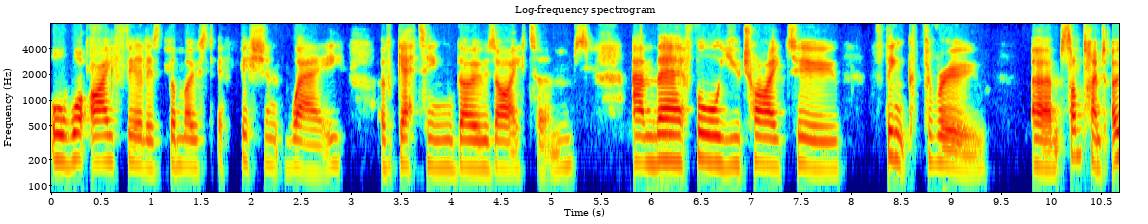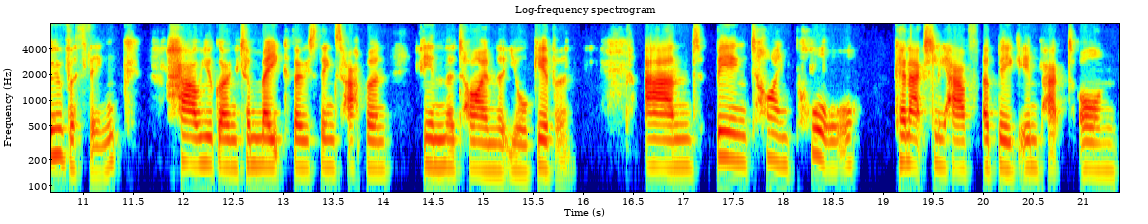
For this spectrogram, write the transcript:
or what I feel is the most efficient way of getting those items. And therefore, you try to think through, um, sometimes overthink how you're going to make those things happen in the time that you're given. And being time poor can actually have a big impact on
